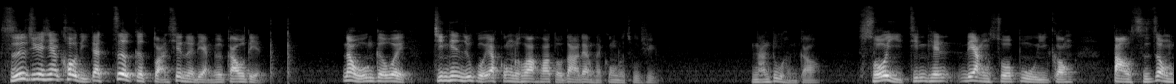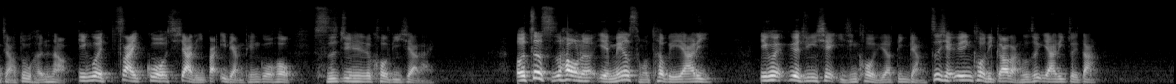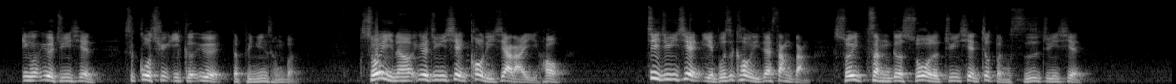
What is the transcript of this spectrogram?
十日均线扣底在这个短线的两个高点，那我问各位，今天如果要攻的话，花多大量才攻得出去？难度很高，所以今天量缩不宜攻，保持这种角度很好，因为再过下礼拜一两天过后，十日均线就扣低下来，而这时候呢，也没有什么特别压力，因为月均线已经扣底到低档，之前月均扣底高档的时候压力最大，因为月均线是过去一个月的平均成本，所以呢，月均线扣底下来以后，季均线也不是扣底在上档，所以整个所有的均线就等十日均线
